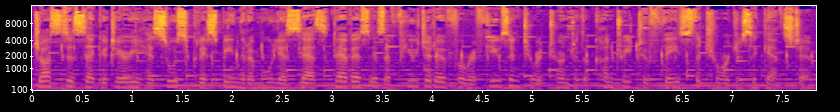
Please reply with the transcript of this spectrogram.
Justice Secretary Jesus Crispin Remulla says Teves is a fugitive for refusing to return to the country to face the charges against him.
